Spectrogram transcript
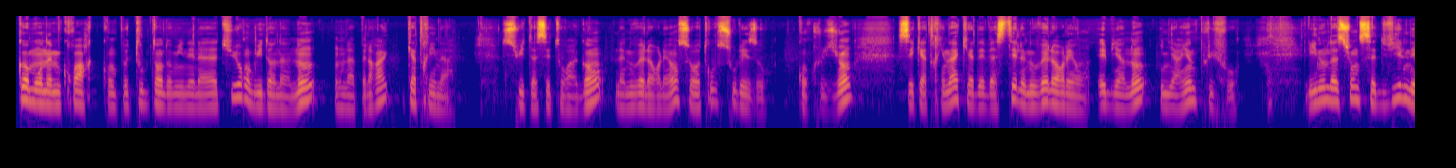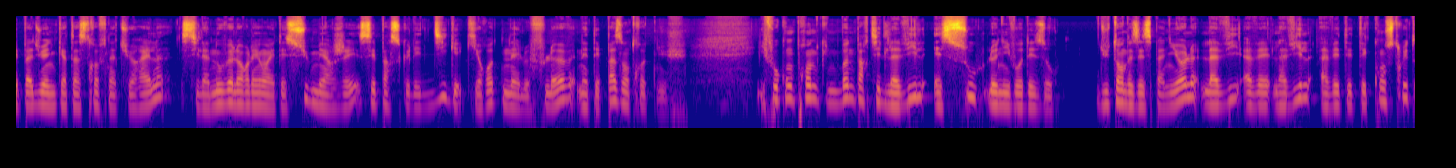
Comme on aime croire qu'on peut tout le temps dominer la nature, on lui donne un nom, on l'appellera Katrina. Suite à cet ouragan, la Nouvelle-Orléans se retrouve sous les eaux. Conclusion, c'est Katrina qui a dévasté la Nouvelle-Orléans. Eh bien non, il n'y a rien de plus faux. L'inondation de cette ville n'est pas due à une catastrophe naturelle. Si la Nouvelle-Orléans été submergée, c'est parce que les digues qui retenaient le fleuve n'étaient pas entretenues. Il faut comprendre qu'une bonne partie de la ville est sous le niveau des eaux. Du temps des Espagnols, la, la ville avait été construite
